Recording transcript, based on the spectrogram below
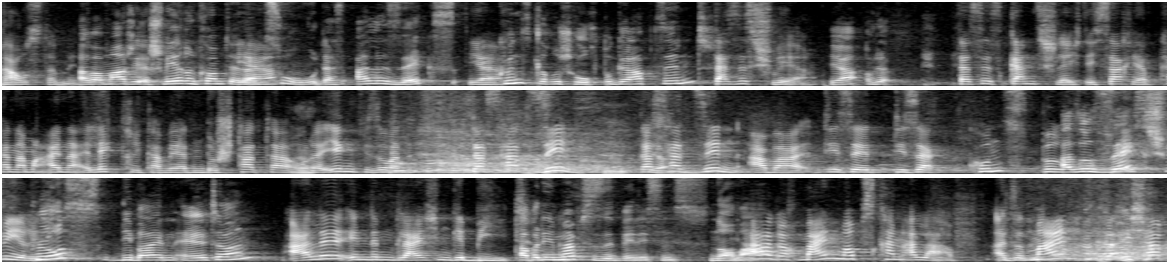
raus damit. Aber Margie, erschwerend kommt ja, Ja. dazu, dass alle sechs Ja. künstlerisch hochbegabt sind. Das ist schwer. Ja, oder Das ist ganz schlecht. Ich sage ja, kann da mal einer Elektriker werden, Bestatter oder irgendwie sowas. Das hat Sinn. Das hat Sinn. Aber diese, dieser Kunstberuf also ist sechs schwierig. plus die beiden Eltern. Alle in dem gleichen Gebiet. Aber die Möpse sind wenigstens normal. Ah, doch, mein Mops kann Alaf. Also mein, ich habe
